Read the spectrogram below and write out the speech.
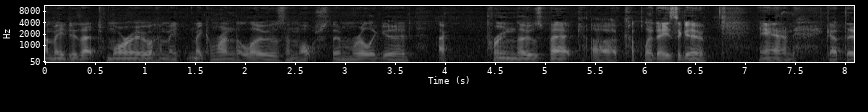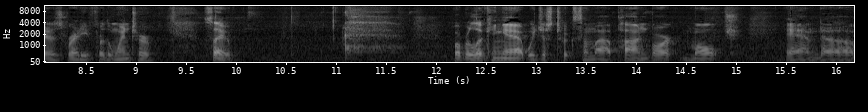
I may do that tomorrow. I may make a run to Lowe's and mulch them really good. I pruned those back a couple of days ago and got those ready for the winter. So what we're looking at, we just took some uh, pine bark mulch and uh,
